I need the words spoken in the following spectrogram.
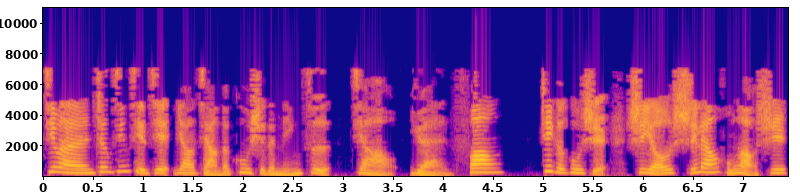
今晚正晶姐姐要讲的故事的名字叫《远方》。这个故事是由石良红老师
